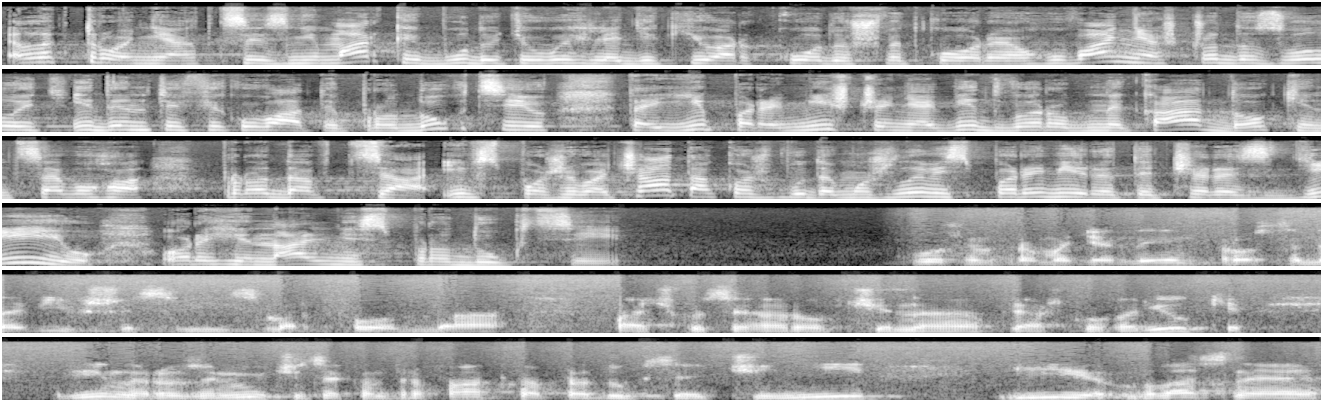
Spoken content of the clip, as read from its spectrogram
Електронні акцизні марки будуть у вигляді QR-коду швидкого реагування, що дозволить ідентифікувати продукцію та її переміщення від виробника до кінцевого продавця. І в споживача також буде можливість перевірити через дію оригінальність продукції. Кожен громадянин, просто навівши свій смартфон на пачку цигарок чи на пляшку горілки, він розумів, чи це контрафактна продукція чи ні. І власне,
